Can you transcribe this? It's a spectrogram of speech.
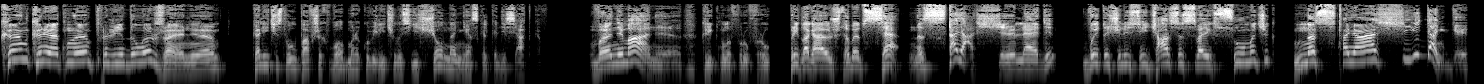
«Конкретное предложение!» Количество упавших в обморок увеличилось еще на несколько десятков. «Внимание!» — крикнула Фру-Фру. «Предлагаю, чтобы все настоящие леди вытащили сейчас из своих сумочек настоящие деньги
